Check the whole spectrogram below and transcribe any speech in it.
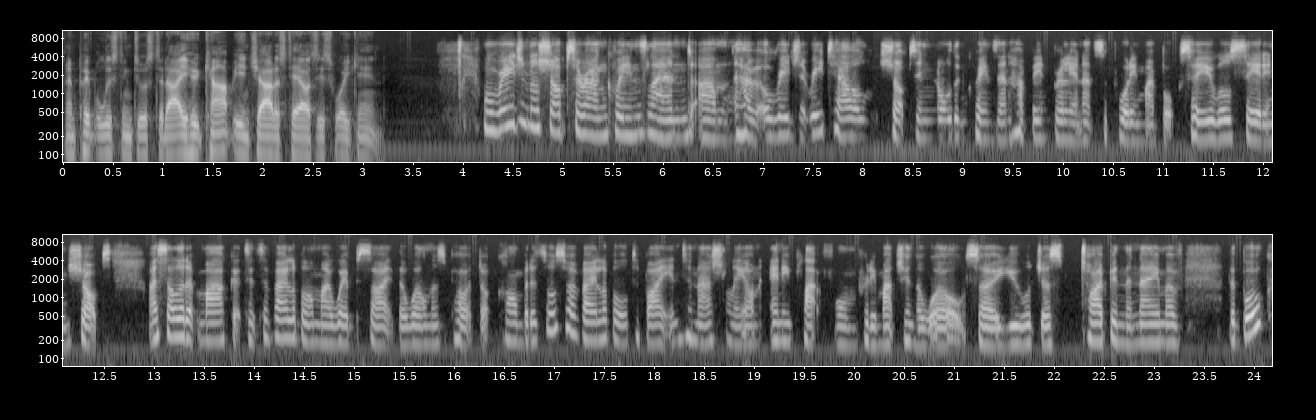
And people listening to us today who can't be in Charters Towers this weekend. Well, regional shops around Queensland um, have, or retail shops in northern Queensland have been brilliant at supporting my book. So you will see it in shops. I sell it at markets. It's available on my website, thewellnesspoet.com, but it's also available to buy internationally on any platform pretty much in the world. So you will just type in the name of the book,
